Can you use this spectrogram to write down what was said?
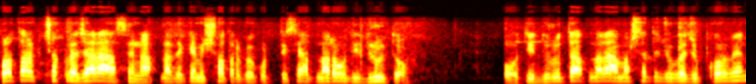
প্রতারক চক্র যারা আছেন, আপনাদেরকে আমি সতর্ক করতেছি, আপনারা অতি দ্রুত অতি দ্রুত আপনারা আমার সাথে যোগাযোগ করবেন,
